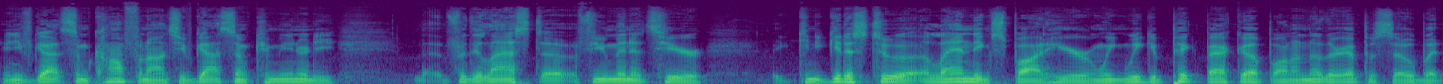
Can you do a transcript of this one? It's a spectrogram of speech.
and you've got some confidence, you've got some community. uh, For the last uh, few minutes here, can you get us to a, landing spot here, and we we could pick back up on another episode? But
